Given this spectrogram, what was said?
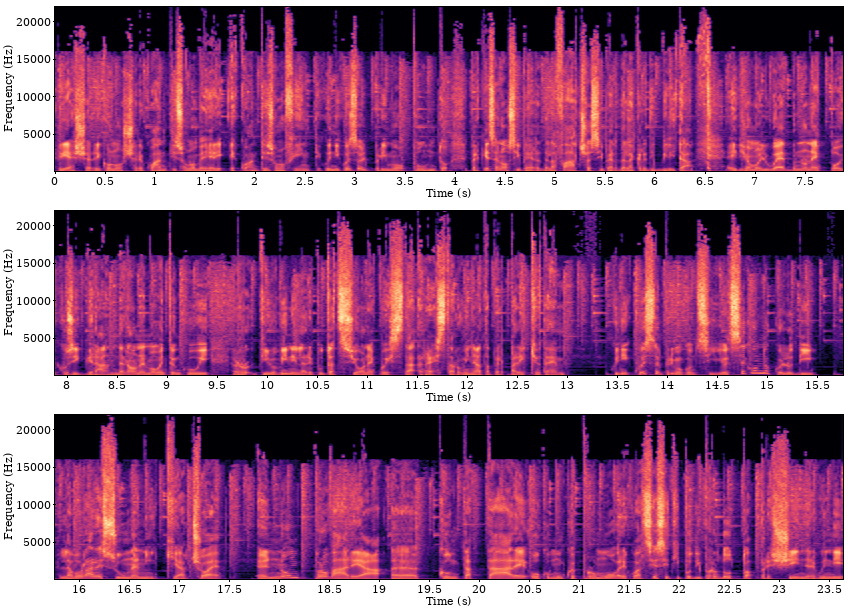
riesce a riconoscere quanti sono veri e quanti sono finti. Quindi questo è il primo punto, perché sennò si perde la faccia e si perde la credibilità. E diciamo il web non è poi così grande, no? Nel momento in cui ro- ti rovini la reputazione, questa resta rovinata per parecchio tempo. Quindi questo è il primo consiglio. Il secondo è quello di lavorare su una nicchia, cioè eh, non provare a eh, contattare o comunque promuovere qualsiasi tipo di prodotto a prescindere, quindi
